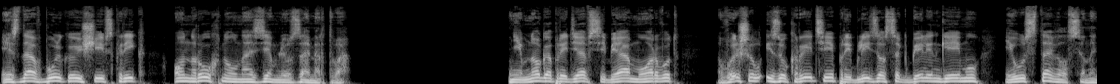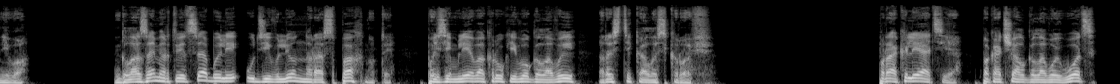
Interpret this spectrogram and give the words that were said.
Издав булькающий вскрик, он рухнул на землю замертво. Немного придя в себя, Морвуд вышел из укрытия, приблизился к Беллингейму и уставился на него. Глаза мертвеца были удивленно распахнуты, по земле вокруг его головы растекалась кровь. «Проклятие!» — покачал головой Уотс,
